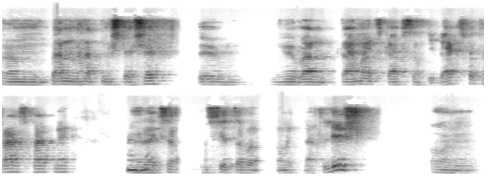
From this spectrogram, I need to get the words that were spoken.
Ähm, dann hat mich der Chef, ähm, wir waren, damals gab es noch die Werksvertragspartner, mhm. und er hat gesagt, du musst jetzt aber mit nach Lisch. Und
